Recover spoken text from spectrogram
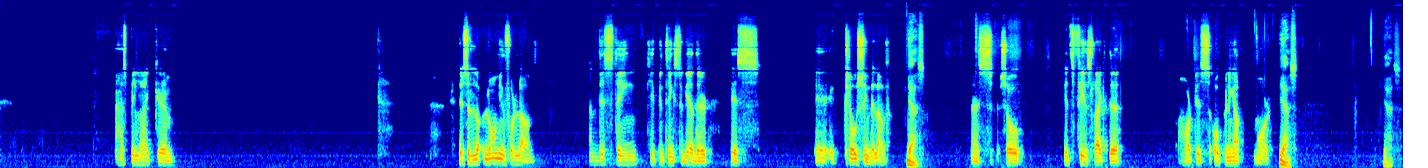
has been like um, there's a lo- longing for love and this thing keeping things together is uh, closing the love yes, Yes, so it feels like the heart is opening up more yes, yes.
